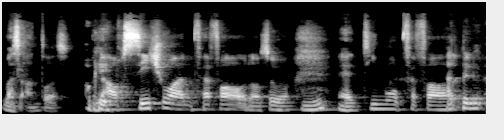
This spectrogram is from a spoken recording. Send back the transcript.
was anderes. Okay. Und auch Sichuan-Pfeffer oder so, mhm. äh, Timo-Pfeffer. Hat mit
